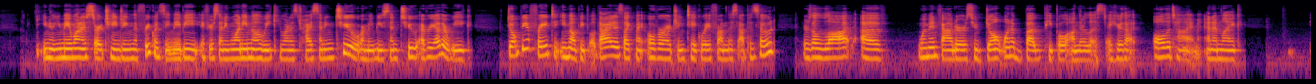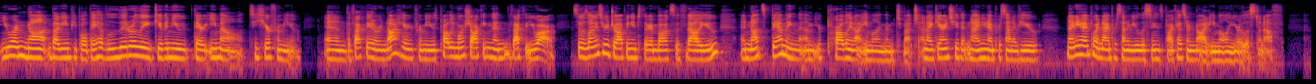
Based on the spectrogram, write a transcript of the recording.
You know, you may want to start changing the frequency. Maybe if you're sending one email a week, you want to try sending two, or maybe you send two every other week. Don't be afraid to email people. That is like my overarching takeaway from this episode. There's a lot of women founders who don't want to bug people on their list. I hear that all the time. And I'm like, you are not bugging people. They have literally given you their email to hear from you. And the fact that they're not hearing from you is probably more shocking than the fact that you are. So as long as you're dropping into their inbox with value and not spamming them, you're probably not emailing them too much. And I guarantee that 99% of you, 99.9% of you listening to this podcast are not emailing your list enough.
